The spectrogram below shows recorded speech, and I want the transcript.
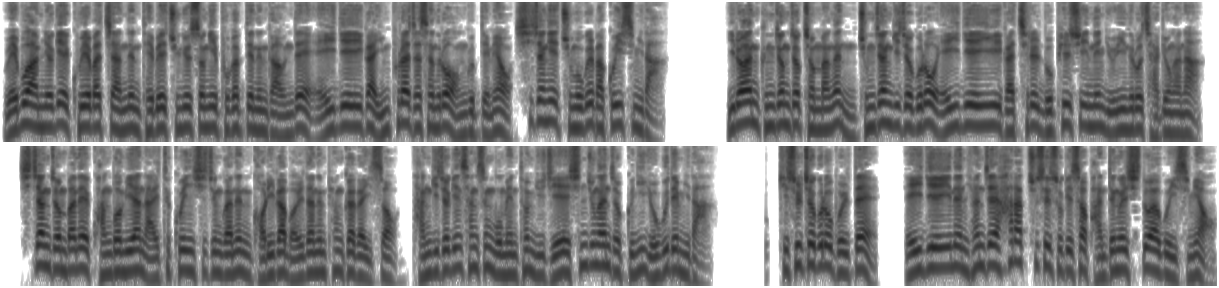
외부 압력에 구애받지 않는 대배 중요성이 부각되는 가운데 ADA가 인프라 자산으로 언급되며 시장의 주목을 받고 있습니다. 이러한 긍정적 전망은 중장기적으로 ADA의 가치를 높일 수 있는 요인으로 작용하나 시장 전반의 광범위한 알트코인 시즌과는 거리가 멀다는 평가가 있어 단기적인 상승 모멘텀 유지에 신중한 접근이 요구됩니다. 기술적으로 볼 때 ADA는 현재 하락 추세 속에서 반등을 시도하고 있으며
